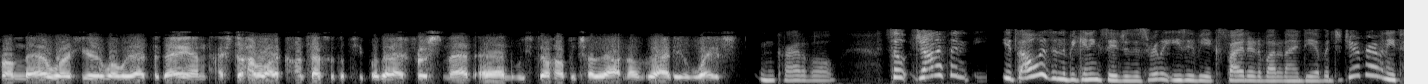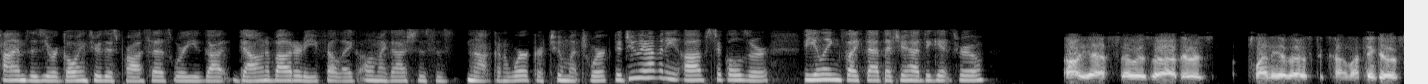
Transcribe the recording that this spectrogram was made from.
from there, we're here where we are today, and I still have a lot of contacts with the people that I first met, and we still help each other out in a variety of ways. Incredible. So, Jonathan, it's always in the beginning stages, it's really easy to be excited about an idea, but did you ever have any times as you were going through this process where you got down about it or you felt like, oh my gosh, this is not going to work or too much work? Did you have any obstacles or feelings like that that you had to get through? Oh yes, there was uh, there was plenty of those to come. I think it was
